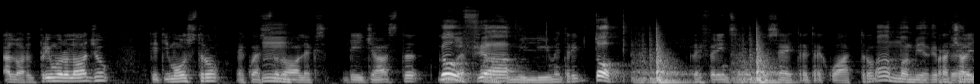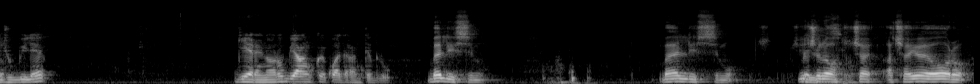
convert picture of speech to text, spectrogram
Allora, il primo orologio che ti mostro è questo Mm. Rolex Datejust Gonfia. mm, Top. referenza 126334, Mamma mia che bracciale bello. giubilé, ghiera in oro bianco e quadrante blu. Bellissimo. Bellissimo. Io ce l'ho, Bellissimo. accia- acciaio e oro,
